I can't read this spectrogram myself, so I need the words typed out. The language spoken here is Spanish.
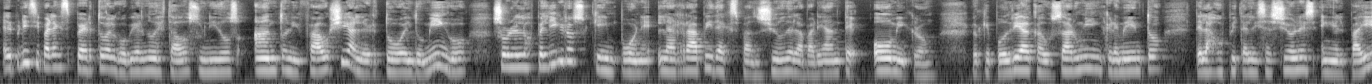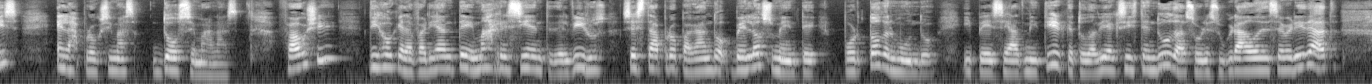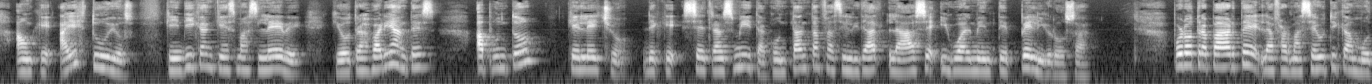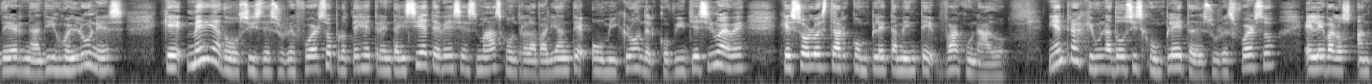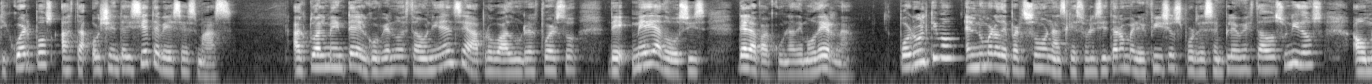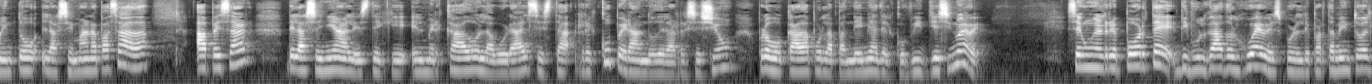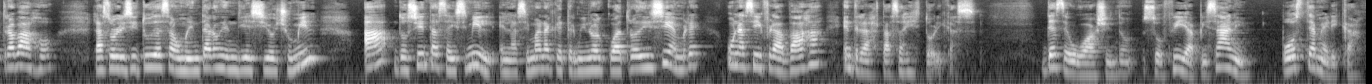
El principal experto del gobierno de Estados Unidos, Anthony Fauci, alertó el domingo sobre los peligros que impone la rápida expansión de la variante Omicron, lo que podría causar un incremento de las hospitalizaciones en el país en las próximas dos semanas. Fauci dijo que la variante más reciente del virus se está propagando velozmente por todo el mundo y pese a admitir que todavía existen dudas sobre su grado de severidad, aunque hay estudios que indican que es más leve que otras variantes, apuntó que el hecho de que se transmita con tanta facilidad la hace igualmente peligrosa. Por otra parte, la farmacéutica Moderna dijo el lunes que media dosis de su refuerzo protege 37 veces más contra la variante Omicron del COVID-19 que solo estar completamente vacunado, mientras que una dosis completa de su refuerzo eleva los anticuerpos hasta 87 veces más. Actualmente el gobierno estadounidense ha aprobado un refuerzo de media dosis de la vacuna de Moderna. Por último, el número de personas que solicitaron beneficios por desempleo en Estados Unidos aumentó la semana pasada, a pesar de las señales de que el mercado laboral se está recuperando de la recesión provocada por la pandemia del COVID-19. Según el reporte divulgado el jueves por el Departamento del Trabajo, las solicitudes aumentaron en 18.000 a 206.000 en la semana que terminó el 4 de diciembre, una cifra baja entre las tasas históricas. Desde Washington, Sofía Pisani, Poste América.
